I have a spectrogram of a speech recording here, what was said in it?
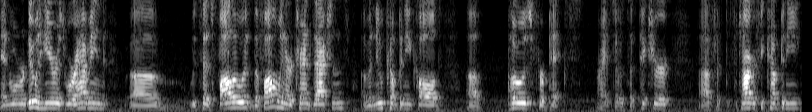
And what we're doing here is we're having, uh, it says follow the following are transactions of a new company called uh, Pose for Pics, right? So it's a picture uh, photography company.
